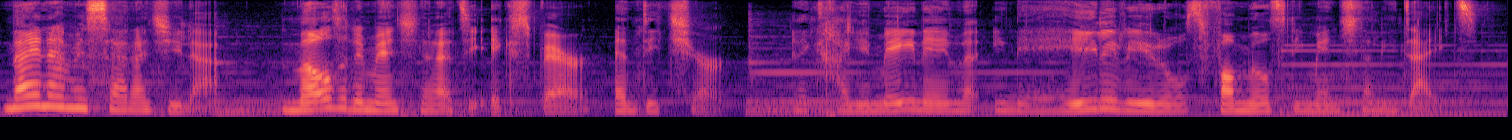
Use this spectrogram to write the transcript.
Mijn naam is Sarah Gila, multidimensionality expert en teacher. En ik ga je meenemen in de hele wereld van multidimensionaliteit.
